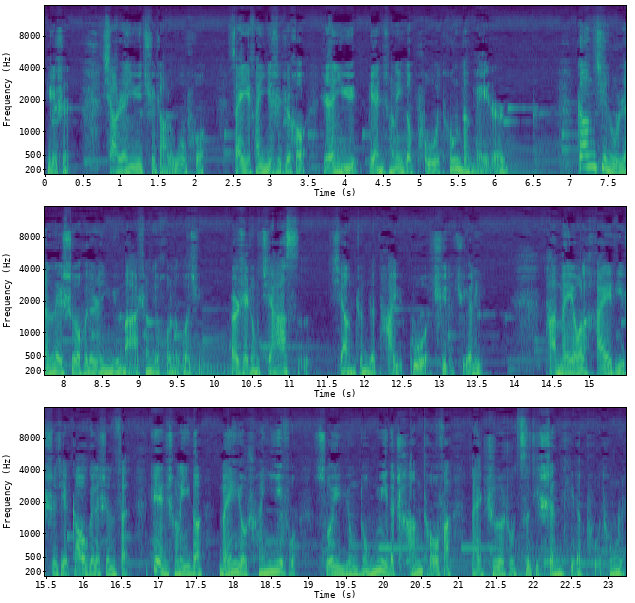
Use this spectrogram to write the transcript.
于是，小人鱼去找了巫婆，在一番仪式之后，人鱼变成了一个普通的美人儿。刚进入人类社会的人鱼马上就昏了过去，而这种假死象征着他与过去的决裂。他没有了海底世界高贵的身份，变成了一个没有穿衣服，所以用浓密的长头发来遮住自己身体的普通人。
